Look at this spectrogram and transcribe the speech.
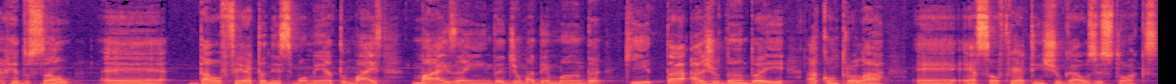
redução é, da oferta nesse momento, mas mais ainda de uma demanda que está ajudando aí a controlar é, essa oferta e enxugar os estoques.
